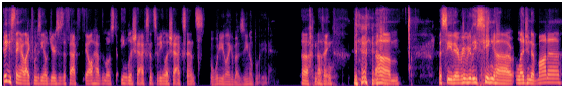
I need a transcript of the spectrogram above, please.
Biggest thing I like from Xenogears is the fact that they all have the most English accents of English accents. But what do you like about Xenoblade? Ugh, nothing. um let's see they're re-releasing uh legend of mana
